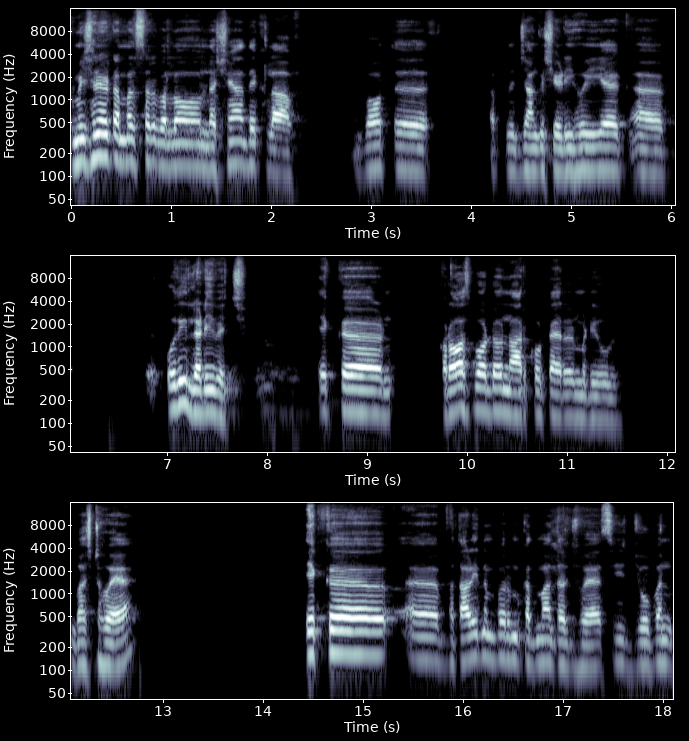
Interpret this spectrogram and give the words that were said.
ਕਮਿਸ਼ਨਰੇਟ ਅੰਮ੍ਰਿਤਸਰ ਵੱਲੋਂ ਨਸ਼ਿਆਂ ਦੇ ਖਿਲਾਫ ਬਹੁਤ ਆਪਣੀ ਜੰਗ ਛੇੜੀ ਹੋਈ ਹੈ ਉਹਦੀ ਲੜੀ ਵਿੱਚ ਇੱਕ cross border narco terror module bust ਹੋਇਆ। ਇੱਕ ਅ, 42 ਨੰਬਰ ਮੁਕੱਦਮਾ ਦਰਜ ਹੋਇਆ ਸੀ। ਜੋਬਨ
